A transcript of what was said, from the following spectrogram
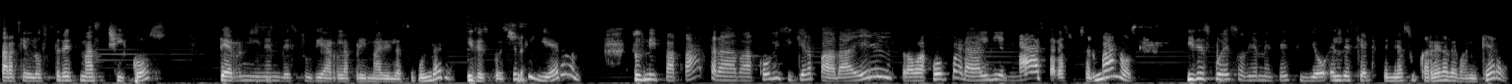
para que los tres más chicos terminen de estudiar la primaria y la secundaria. Y después se siguieron. Entonces mi papá trabajó ni siquiera para él, trabajó para alguien más, para sus hermanos. Y después, obviamente, siguió, él decía que tenía su carrera de banquero,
